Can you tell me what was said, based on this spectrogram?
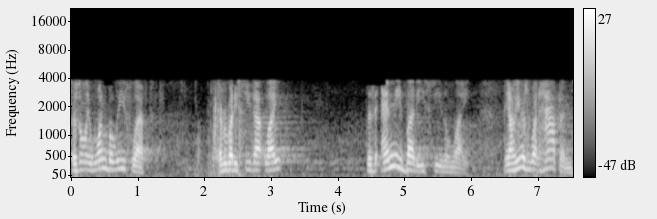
There's only one belief left. Everybody see that light? Does anybody see the light? Now here's what happens.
